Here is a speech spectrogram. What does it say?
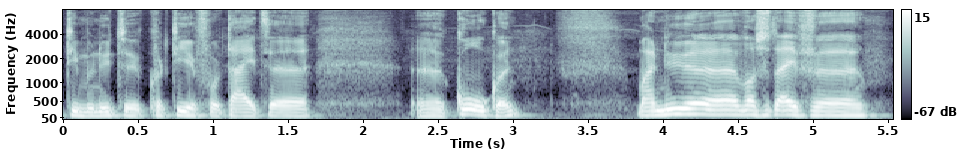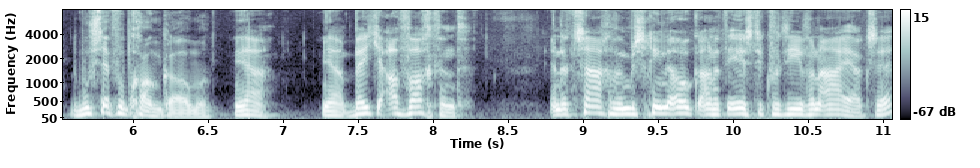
tien minuten, kwartier voor tijd kolken. Maar nu uh, was het even. Het moest even op gang komen. Ja, ja, een beetje afwachtend. En dat zagen we misschien ook aan het eerste kwartier van Ajax, hè?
